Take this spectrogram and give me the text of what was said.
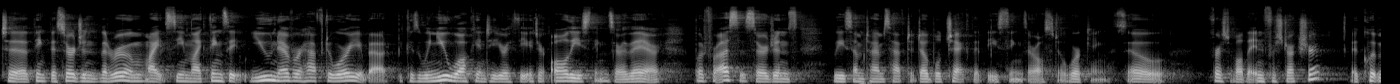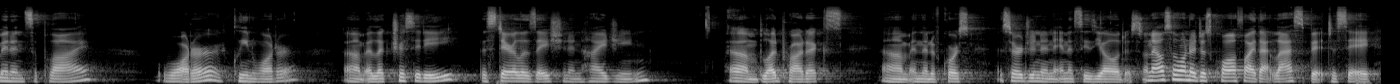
to think the surgeons in the room might seem like things that you never have to worry about because when you walk into your theater, all these things are there. But for us as surgeons, we sometimes have to double check that these things are all still working. So, first of all, the infrastructure, equipment and supply, water, clean water, um, electricity, the sterilization and hygiene, um, blood products, um, and then, of course, a surgeon and anesthesiologist. And I also want to just qualify that last bit to say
